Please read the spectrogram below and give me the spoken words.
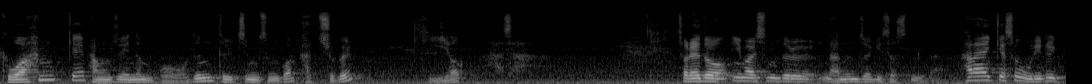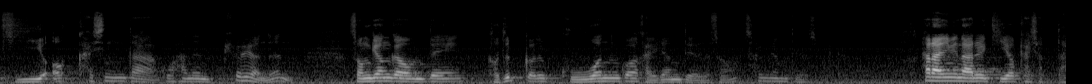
그와 함께 방주에 있는 모든 들짐승과 가축을 기억하사. 전에도 이 말씀들을 나눈 적이 있었습니다. 하나님께서 우리를 기억하신다고 하는 표현은 성경 가운데 거듭거듭 구원과 관련되어서 설명되었습니다. 하나님이 나를 기억하셨다.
